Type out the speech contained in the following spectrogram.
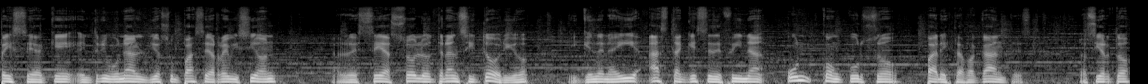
pese a que el tribunal dio su pase a revisión, sea solo transitorio y queden ahí hasta que se defina un concurso para estas vacantes. Lo cierto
